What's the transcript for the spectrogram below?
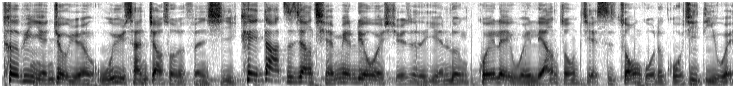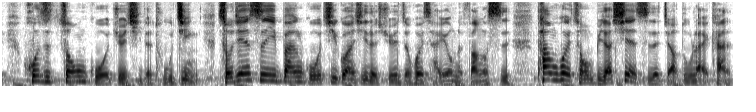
特聘研究员吴玉山教授的分析，可以大致将前面六位学者的言论归类为两种解释中国的国际地位或是中国崛起的途径。首先是一般国际关系的学者会采用的方式，他们会从比较现实的角度来看，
